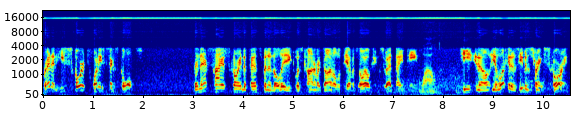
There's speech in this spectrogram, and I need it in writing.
Brendan, he scored 26 goals. The next highest scoring defenseman in the league was Connor McDonald with the Edmonton Oil Kings, who had 19. Wow. He, you know, you look at his even strength scoring.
